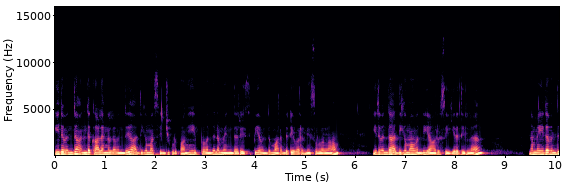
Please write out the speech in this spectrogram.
இதை வந்து அந்த காலங்களில் வந்து அதிகமாக செஞ்சு கொடுப்பாங்க. இப்போ வந்து நம்ம இந்த ரெசிப்பியை வந்து மறந்துகிட்டே வரேன்னே சொல்லலாம். இது வந்து அதிகமாக வந்து யாரும் செய்கிறதில்ல நம்ம இதை வந்து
